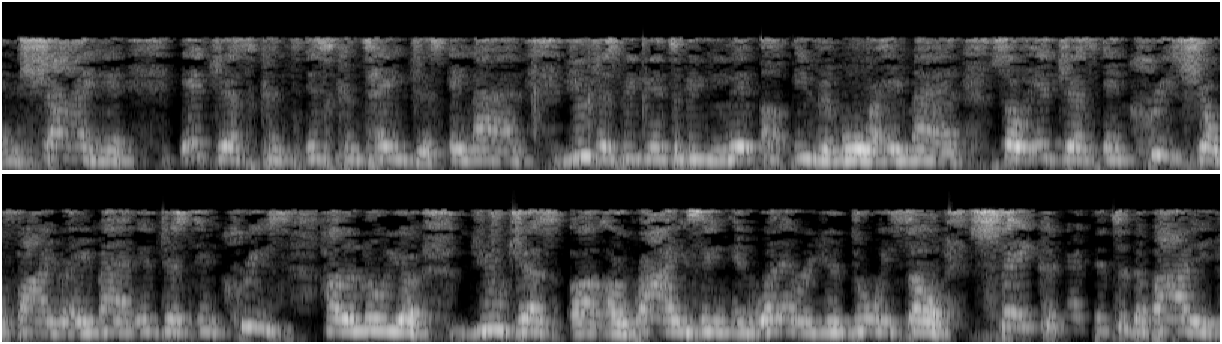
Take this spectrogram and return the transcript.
and shining, it just is contagious. Amen. You just begin to be lit up even more. Amen. So it just increase your fire. Amen. It just increase, hallelujah, you just uh, arising in whatever you're doing. So stay connected to the body.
